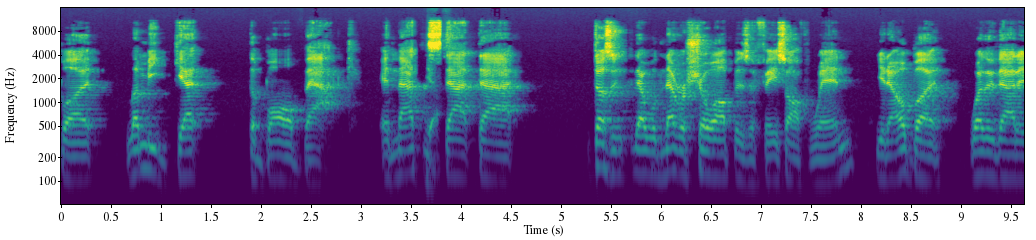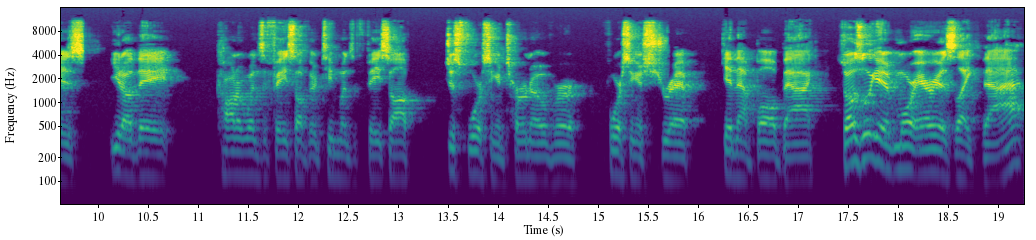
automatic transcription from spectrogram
but let me get the ball back, and that's a stat that doesn't that will never show up as a face-off win. You know, but whether that is you know they Connor wins a faceoff, their team wins a faceoff, just forcing a turnover, forcing a strip, getting that ball back. So I was looking at more areas like that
